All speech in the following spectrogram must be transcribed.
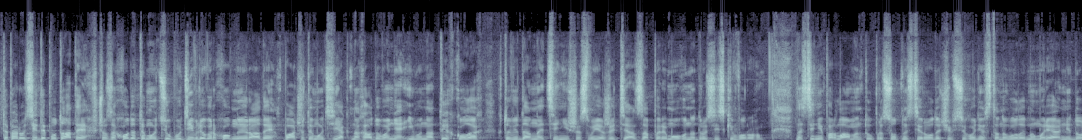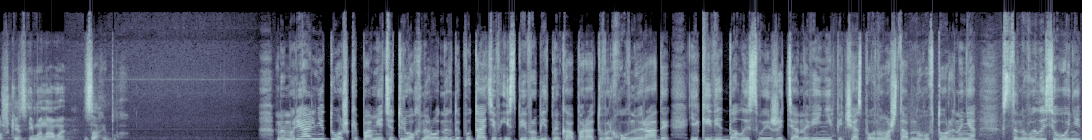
Тепер усі депутати, що заходитимуть у будівлю Верховної Ради, бачитимуть як нагадування імена тих колег, хто віддав найцінніше своє життя за перемогу над російським ворогом. На стіні парламенту у присутності родичів сьогодні встановили меморіальні дошки з іменами загиблих. Меморіальні дошки пам'яті трьох народних депутатів і співробітника апарату Верховної Ради, які віддали своє життя на війні під час повномасштабного вторгнення, встановили сьогодні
